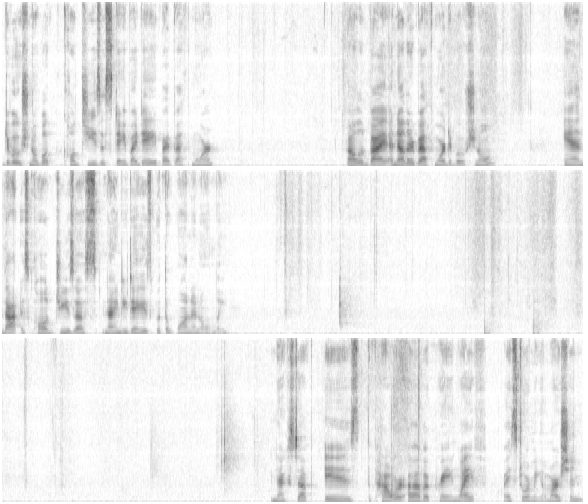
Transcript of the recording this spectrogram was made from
devotional book called Jesus Day by Day by Beth Moore. Followed by another Beth Moore devotional, and that is called Jesus 90 Days with the One and Only. Next up is The Power of a Praying Wife by Stormie Omartian.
